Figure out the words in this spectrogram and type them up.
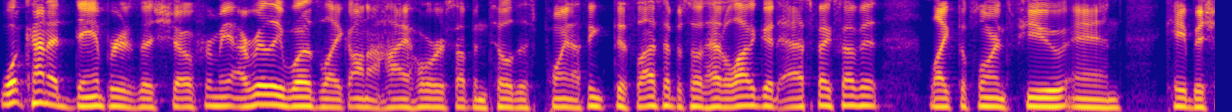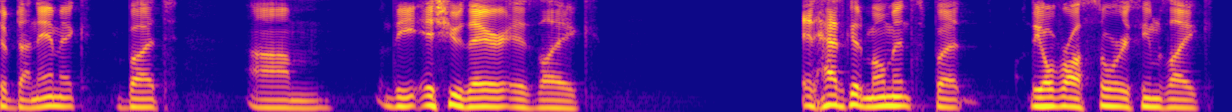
what kind of dampers this show for me. I really was like on a high horse up until this point. I think this last episode had a lot of good aspects of it, like the Florence Pugh and Kate Bishop dynamic, but um, the issue there is like it has good moments, but the overall story seems like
